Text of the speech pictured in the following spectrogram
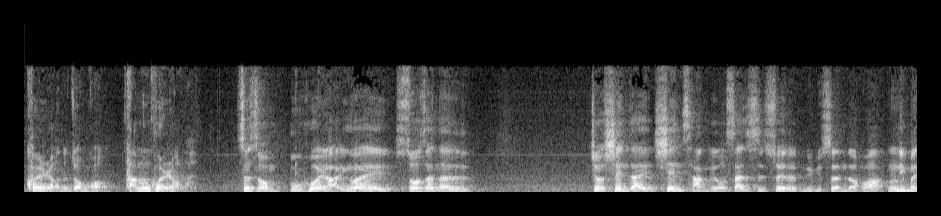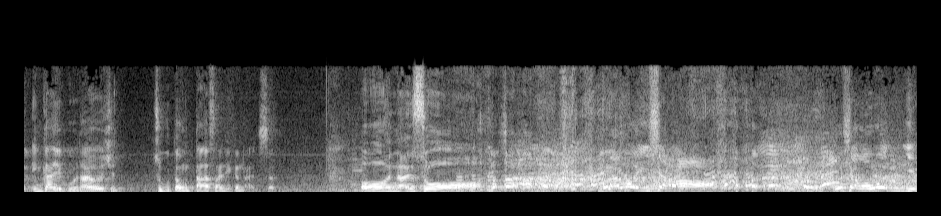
困扰的状况，他们困扰了。这种不会啦，因为说真的，就现在现场有三十岁的女生的话，你们应该也不太会去主动搭讪一个男生。哦，很难说哦。我来问一下啊，我想我问也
